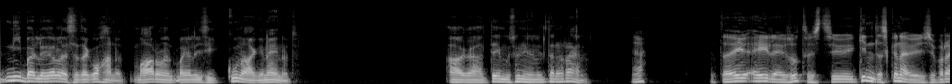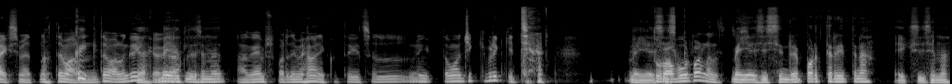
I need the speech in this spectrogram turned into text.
nii palju ei ole seda kohanud, ma arvan, et ma ei ole isegi kunagi näinud. aga Teemu Sunnil oli täna rajal et eile, ju suhteliselt kindlas kõneviisis juba rääkisime, et noh, temal on, temal on kõik, aga, ütlesime, et... aga M-spordi mehaanikud tegid seal mingit oma tšiki-prikit meie siis, meie siis siin reporteritena eksisime.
